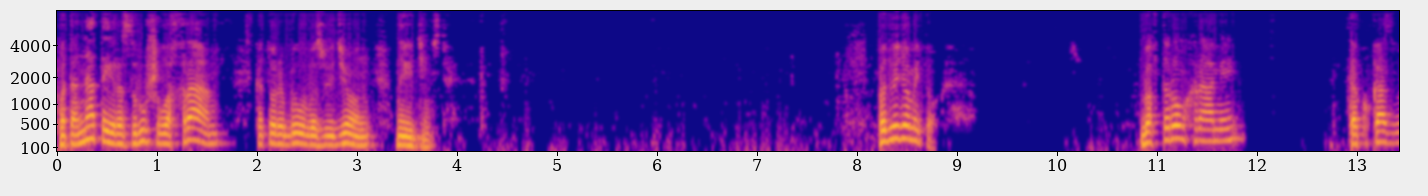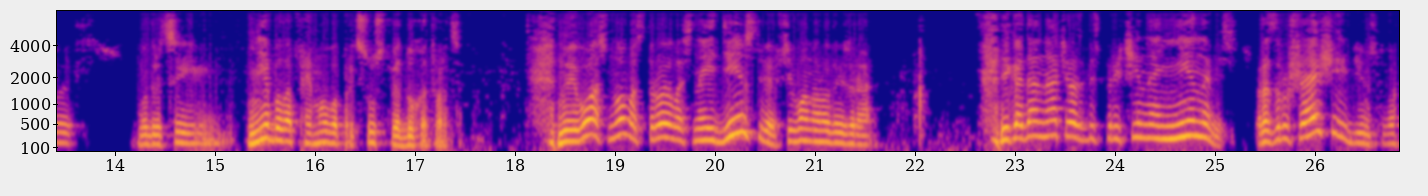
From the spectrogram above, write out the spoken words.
Вот она-то и разрушила храм, который был возведен на единстве. Подведем итог. Во втором храме, как указывают мудрецы, не было прямого присутствия Духа Творца. Но его основа строилась на единстве всего народа Израиля. И когда началась беспричинная ненависть, разрушающая единство,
